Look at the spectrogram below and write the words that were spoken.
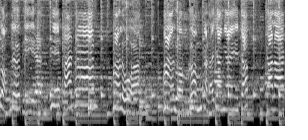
ดวงเดือพี่ที่ปาทาน มาหลวง มาหลวมรวมกันละยังไงจับตลัด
